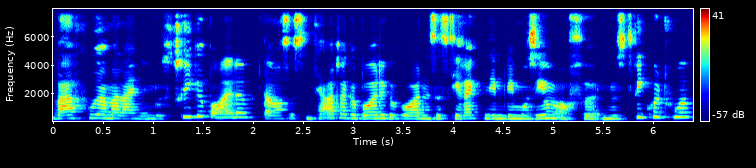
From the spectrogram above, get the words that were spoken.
war früher mal ein Industriegebäude. Daraus ist ein Theatergebäude geworden. Es ist direkt neben dem Museum auch für Industriekultur.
